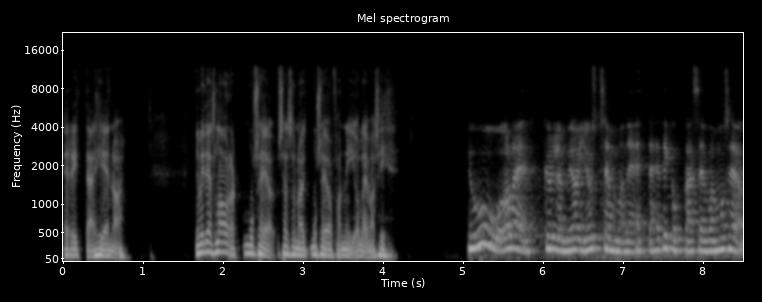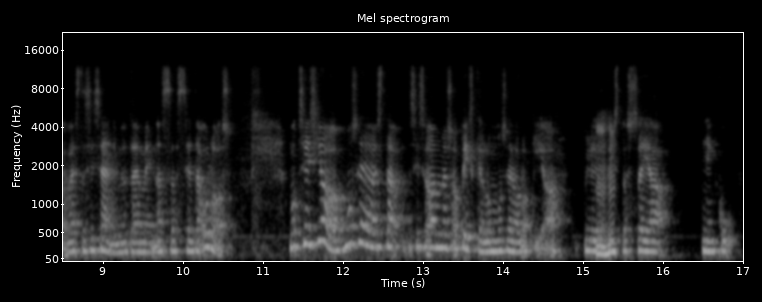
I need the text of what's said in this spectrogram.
erittäin hienoa. No mitäs Laura, museo, sä sanoit museofani olevasi? Juu, olen. Kyllä, minä on just semmoinen, että heti kun pääsee vaan museo-ovesta sisään, niin minulta ei mennä sieltä ulos. Mutta siis joo, museoista siis on myös opiskellut museologiaa yliopistossa mm-hmm. ja niin kuin,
